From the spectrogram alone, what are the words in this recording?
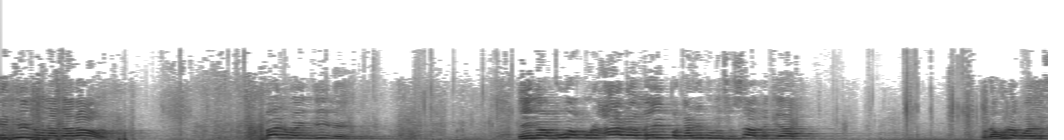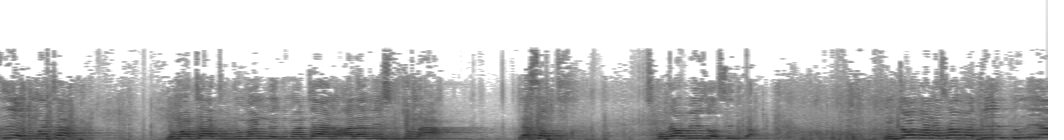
ni dini unadharau. Bali wengine inakuwa Qur'an ameipa karibu nusu saa peke yake. Utakuta kuanzia Jumatatu Jumatatu Jumanne Jumatano Alhamisi Jumaa na Sabti. Siku ngapi hizo? Sita. Mtoto anasoma dunia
